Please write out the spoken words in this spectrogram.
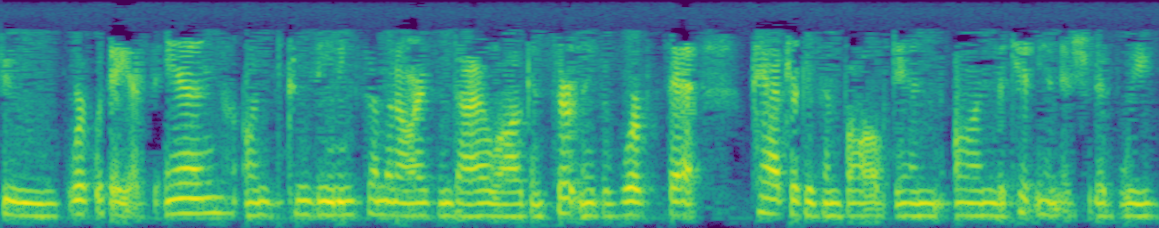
to work with ASN on convening seminars and dialogue, and certainly the work that Patrick is involved in on the Kidney Initiative. We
